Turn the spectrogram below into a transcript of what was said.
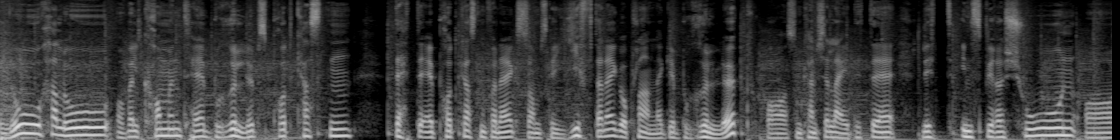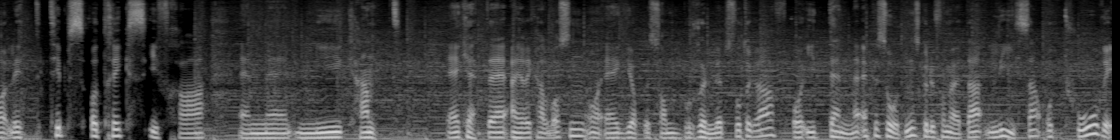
Hallo, hallo, og velkommen til bryllupspodkasten. Dette er podkasten for deg som skal gifte deg og planlegge bryllup, og som kanskje leter etter litt inspirasjon og litt tips og triks ifra en eh, ny kant. Jeg heter Eirik Halvorsen, og jeg jobber som bryllupsfotograf. Og i denne episoden skal du få møte Lisa og Tori,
